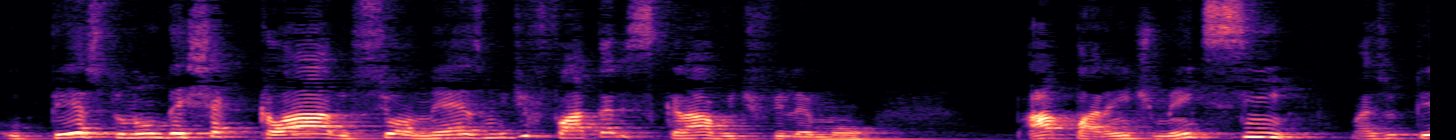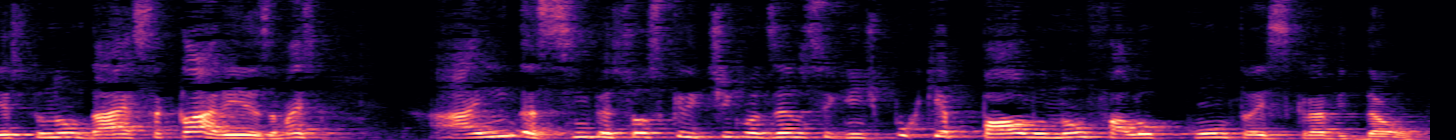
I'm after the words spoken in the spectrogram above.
o texto não deixa claro se Onésimo de fato era escravo de Filemon. Aparentemente sim, mas o texto não dá essa clareza. Mas ainda assim, pessoas criticam dizendo o seguinte: por que Paulo não falou contra a escravidão?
